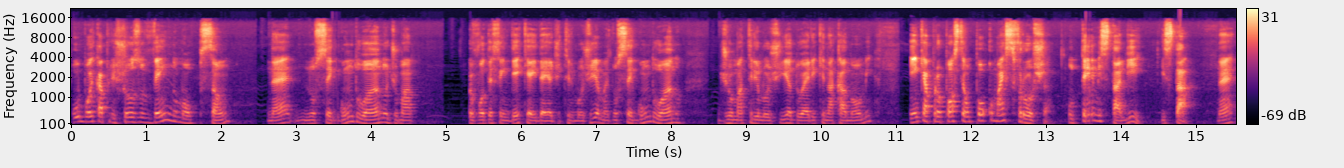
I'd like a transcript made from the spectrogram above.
O Boi Caprichoso vem numa opção, né? No segundo ano de uma. Eu vou defender que é a ideia de trilogia, mas no segundo ano de uma trilogia do Eric Nakanomi, em que a proposta é um pouco mais frouxa. O tema está ali, está, né?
